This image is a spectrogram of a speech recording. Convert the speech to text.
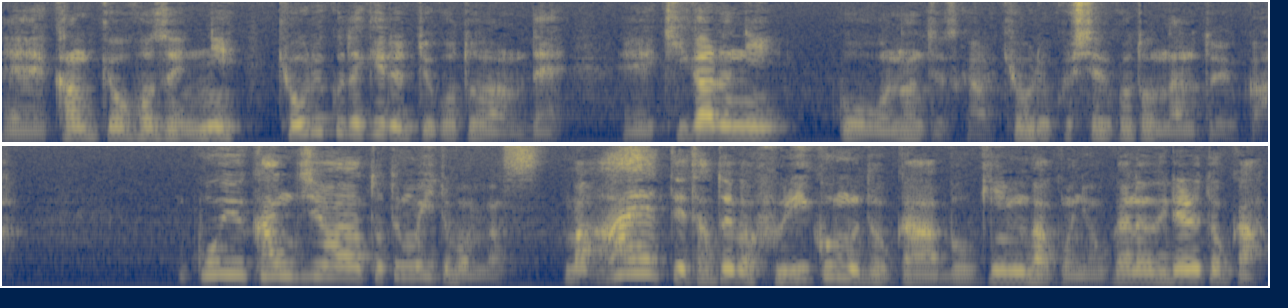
えー、環境保全に協力できるということなので、えー、気軽にこう何て言うんですか協力していることになるというかこういう感じはとてもいいと思います。まあ、あえて例えば振り込むとか募金箱にお金を入れるとか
